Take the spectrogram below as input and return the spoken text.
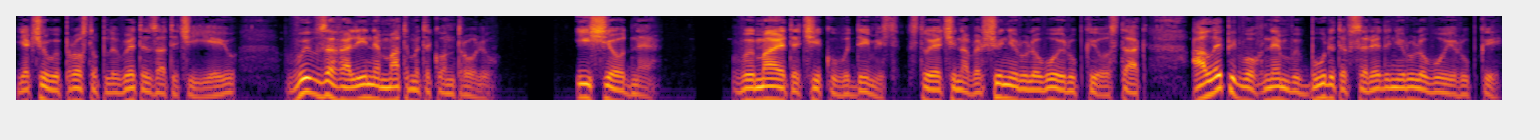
Якщо ви просто пливете за течією, ви взагалі не матимете контролю. І ще одне. Ви маєте чіку видимість, стоячи на вершині рульової рубки ось так, але під вогнем ви будете всередині рульової рубки.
